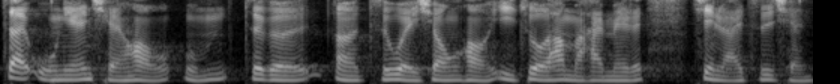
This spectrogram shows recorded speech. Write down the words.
在五年前哈，我们这个呃，紫伟兄哈，易作他们还没进来之前，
